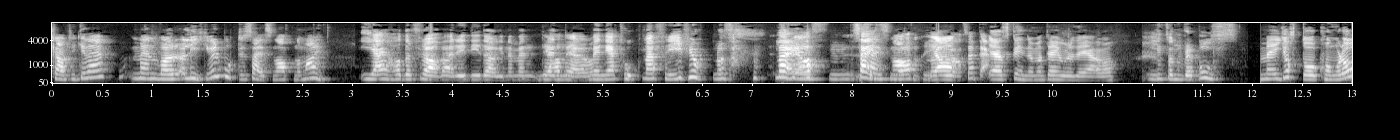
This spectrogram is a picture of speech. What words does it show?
klarte ikke det, men var allikevel borte 16. og 18. mai. Jeg hadde fravær i de dagene, men, Det men, hadde jeg men jeg tok meg fri 14 og Nei, 18, 16 og 18. Ja, uansett, jeg skal innrømme at jeg gjorde det, jeg òg. Litt sånn rebels. med og Konglå.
